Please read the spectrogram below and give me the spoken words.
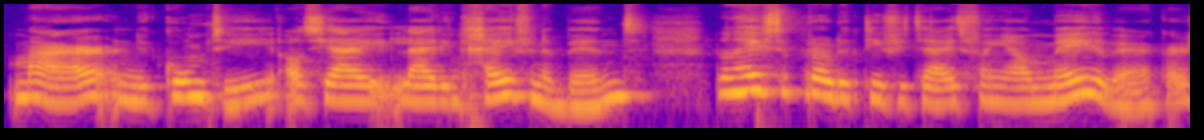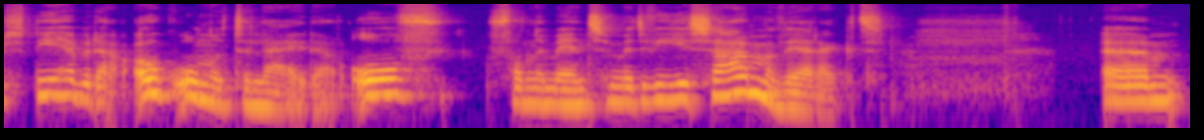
Maar, nu komt die, als jij leidinggevende bent, dan heeft de productiviteit van jouw medewerkers, die hebben daar ook onder te lijden. Of van de mensen met wie je samenwerkt. Um,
